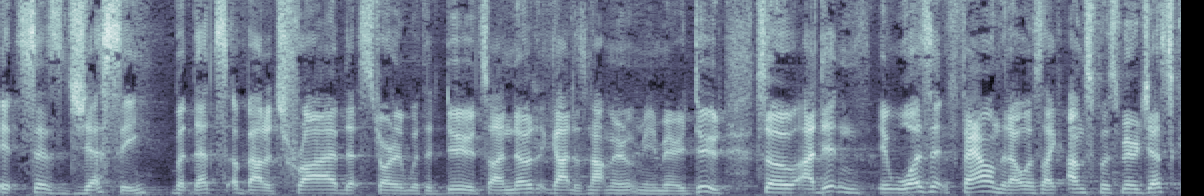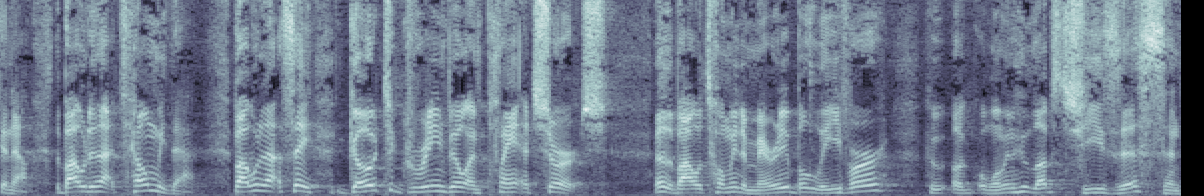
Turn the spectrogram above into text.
It says Jesse, but that's about a tribe that started with a dude. So I know that God does not marry me to marry a dude. So I didn't, it wasn't found that I was like, I'm supposed to marry Jessica now. The Bible did not tell me that. The Bible did not say, go to Greenville and plant a church. No, the Bible told me to marry a believer, who, a, a, woman who loves Jesus, and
